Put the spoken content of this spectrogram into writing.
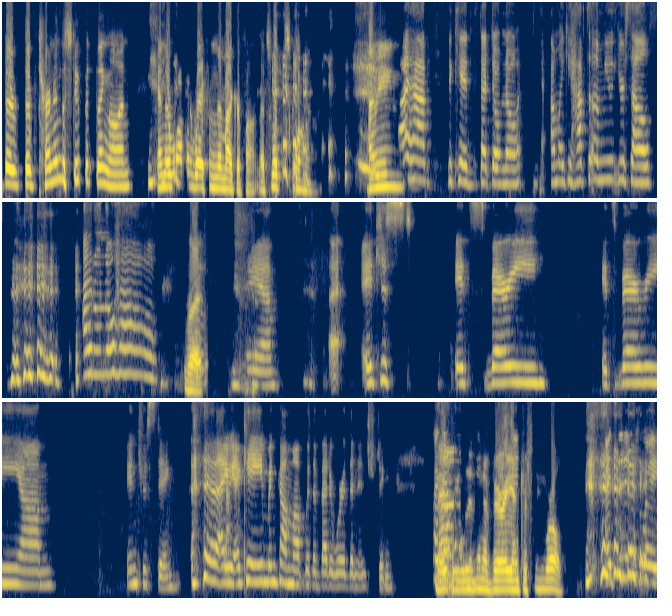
they're they're turning the stupid thing on and they're walking away from their microphone. That's what's going on. I mean, I have the kids that don't know. I'm like, you have to unmute yourself. I don't know how. Right. So, yeah. it just, it's very, it's very um, interesting. I, I can't even come up with a better word than interesting. Maybe we live in a very interesting world. I did enjoy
